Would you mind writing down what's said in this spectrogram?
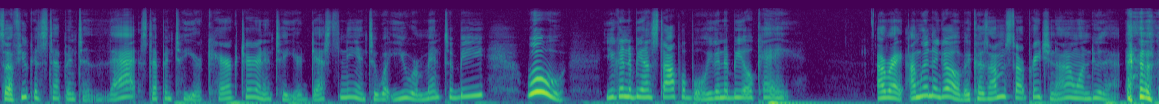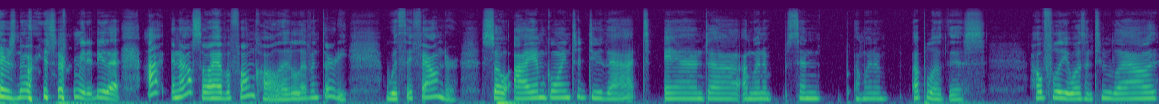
So if you can step into that, step into your character and into your destiny, into what you were meant to be, woo, you're going to be unstoppable. You're going to be okay. All right, I'm going to go because I'm going to start preaching. I don't want to do that. There's no reason for me to do that. I, and also, I have a phone call at 11:30 with the founder. So I am going to do that, and uh, I'm going to send. I'm going to upload this. Hopefully, it wasn't too loud.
